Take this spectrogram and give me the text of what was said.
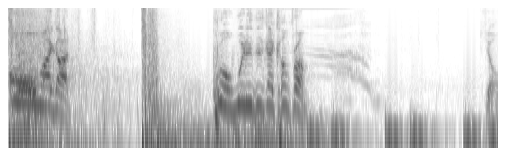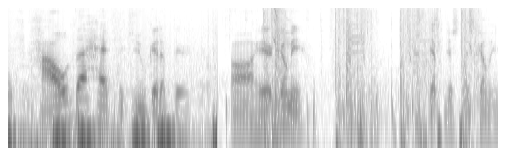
Oh my god! Bro, where did this guy come from? Yo, how the heck did you get up there? Aw, oh, here, kill me. Yep, just, just kill me.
